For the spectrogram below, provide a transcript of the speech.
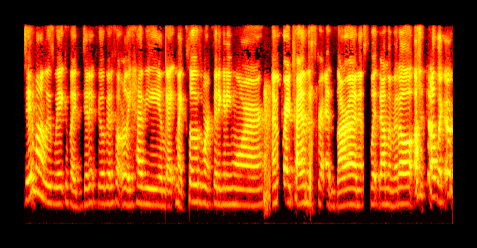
did want to lose weight because I didn't feel good. I felt really heavy and like, my clothes weren't fitting anymore. I remember I tried on the skirt at Zara and it split down the middle. I was like, oh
